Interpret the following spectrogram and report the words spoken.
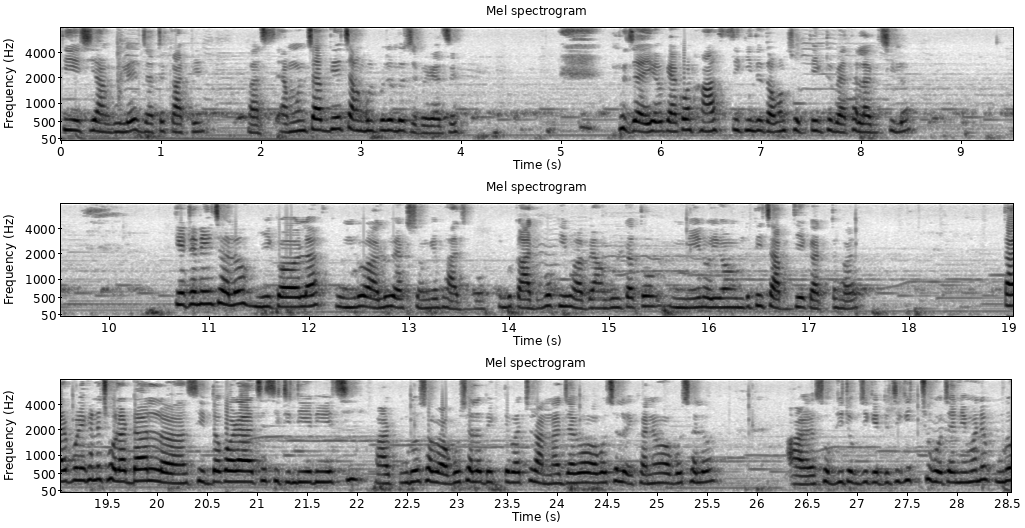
দিয়েছি আঙুলে যাতে কাটে। বাস, এমন চাপ দিয়েছে আঙুল পর্যন্ত চেপে গেছে। যাই হোক, এখন হাসছি, কিন্তু তখন সত্যি একটু ব্যথা লাগছিল। কেটে নেই, চলো। ঘি, করলা, কুমড়ো, আলু একসঙ্গে ভাজবো। কিন্তু কাটবো কীভাবে? আঙুলটা তো, মেন ওই আঙুলটাতেই চাপ দিয়ে কাটতে হয়। তারপর এখানে ছোলার ডাল সিদ্ধ করা আছে, সিটি দিয়ে নিয়েছি আর পুরো সব অগোছালো দেখতে পাচ্ছ, রান্নার জায়গাও অগোছালো, এখানেও অগোছালো। আর সবজি টবজি কেটেছি, কিচ্ছু গোছায়নি মানে পুরো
